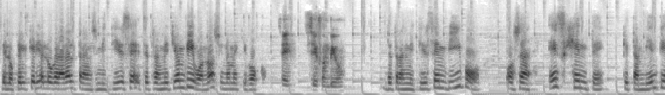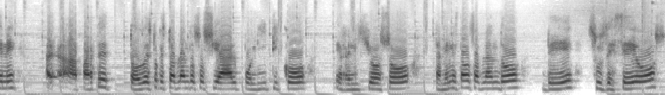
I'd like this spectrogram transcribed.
de lo que él quería lograr al transmitirse, se transmitió en vivo, ¿no? Si no me equivoco. Sí, sí fue en vivo. De transmitirse en vivo. O sea, es gente que también tiene, aparte de todo esto que estoy hablando social, político, eh, religioso, también estamos hablando de sus deseos,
